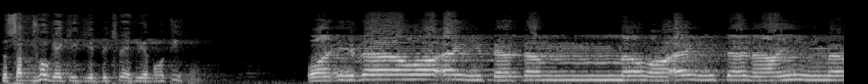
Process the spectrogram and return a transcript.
تو سمجھو گے کہ یہ بچھڑے ہوئے موتی ہیں۔ وَإِذَا رَأَيْتَ ثَمَّ رَأَيْتَ نَعِيمًا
